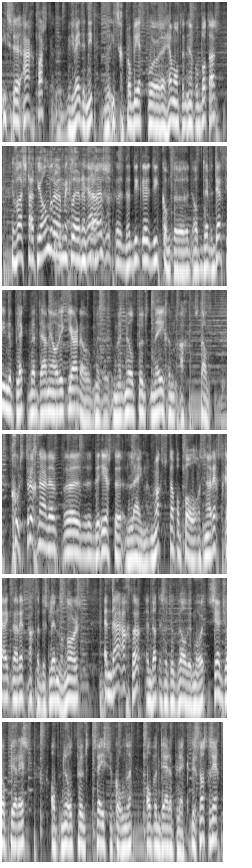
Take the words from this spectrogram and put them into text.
iets aangepast, je weet het niet. Iets geprobeerd voor Hamilton en voor Bottas. Waar staat die andere McLaren ja, die, die komt op de dertiende plek met Daniel Ricciardo met, met 0,98 stand. Goed, terug naar de, de eerste lijn. Max Verstappen op pole. Als je naar rechts kijkt, naar rechts achter dus Lando Norris. En daarachter, en dat is natuurlijk wel weer mooi, Sergio Perez op 0,2 seconden op een derde plek. Dus zoals gezegd,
